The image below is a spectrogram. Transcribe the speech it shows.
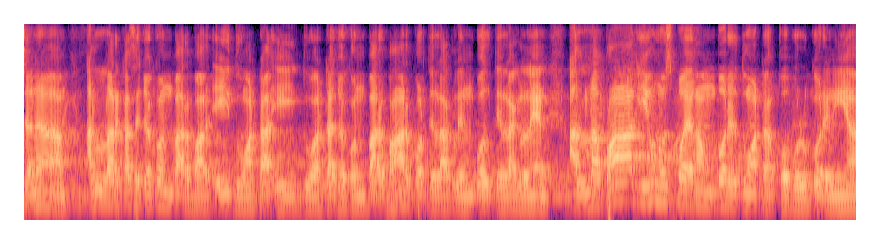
সালাম আল্লাহর কাছে যখন বারবার এই দোয়াটা এই দোয়াটা যখন বারবার পড়তে লাগলেন, বলতে লাগলেন, আল্লাহ পাক ইউনুস পয়গম্বরের দোয়াটা কবুল করে নিয়া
